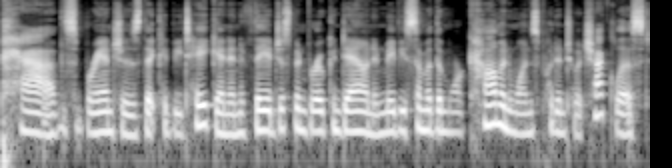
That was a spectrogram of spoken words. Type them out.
paths, branches that could be taken. And if they had just been broken down and maybe some of the more common ones put into a checklist,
